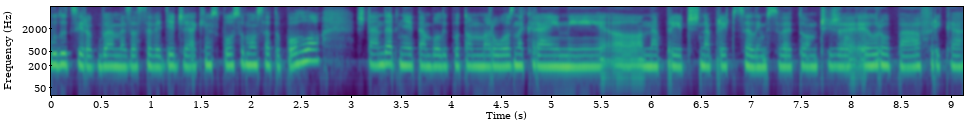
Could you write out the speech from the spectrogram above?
budúci rok budeme zase vedieť, že akým spôsobom sa to pohlo. Štandardne tam boli potom rôzne krajiny naprieč, naprieč celým svetom, čiže okay. Európa, Afrika.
